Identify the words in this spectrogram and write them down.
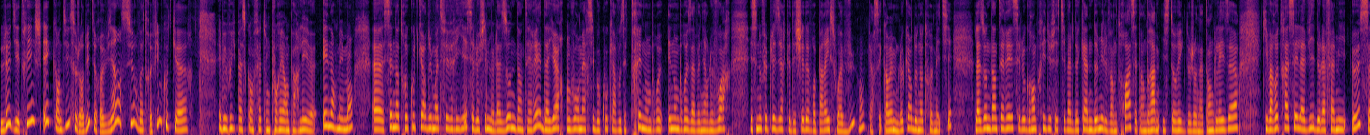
Le Dietrich. Et Candice, aujourd'hui, tu reviens sur votre film coup de cœur. Eh bien oui, parce qu'en fait, on pourrait en parler euh, énormément. c'est notre coup de cœur du mois de février, c'est le film La zone d'intérêt. D'ailleurs, on vous remercie beaucoup car vous êtes très nombreux et nombreuses à venir le voir. Et ça nous fait plaisir que des chefs-d'œuvre pareils soient vus, hein, car c'est quand même le cœur de notre métier. La zone d'intérêt, c'est le Grand Prix du Festival de Cannes 2023. C'est un drame historique de Jonathan Glazer qui va retracer la vie de la famille Eus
